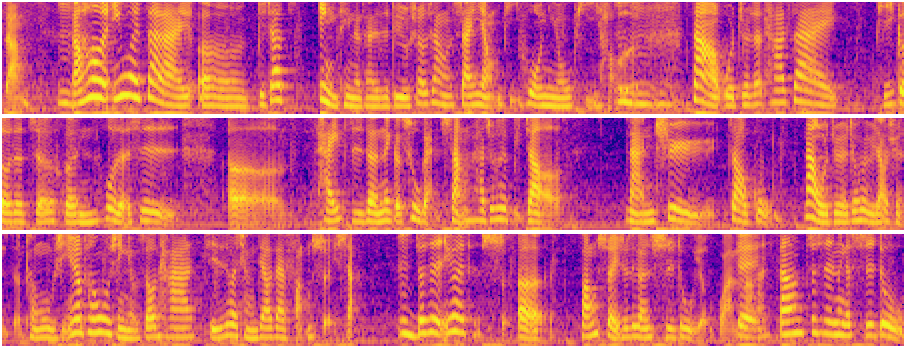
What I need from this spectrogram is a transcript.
这样。嗯、然后因为再来呃比较。硬挺的材质，比如说像山羊皮或牛皮，好了，嗯嗯，那我觉得它在皮革的折痕或者是呃材质的那个触感上，它就会比较难去照顾。那我觉得就会比较选择喷雾型，因为喷雾型有时候它其实会强调在防水上，嗯，就是因为水呃防水就是跟湿度有关嘛。对，当就是那个湿度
